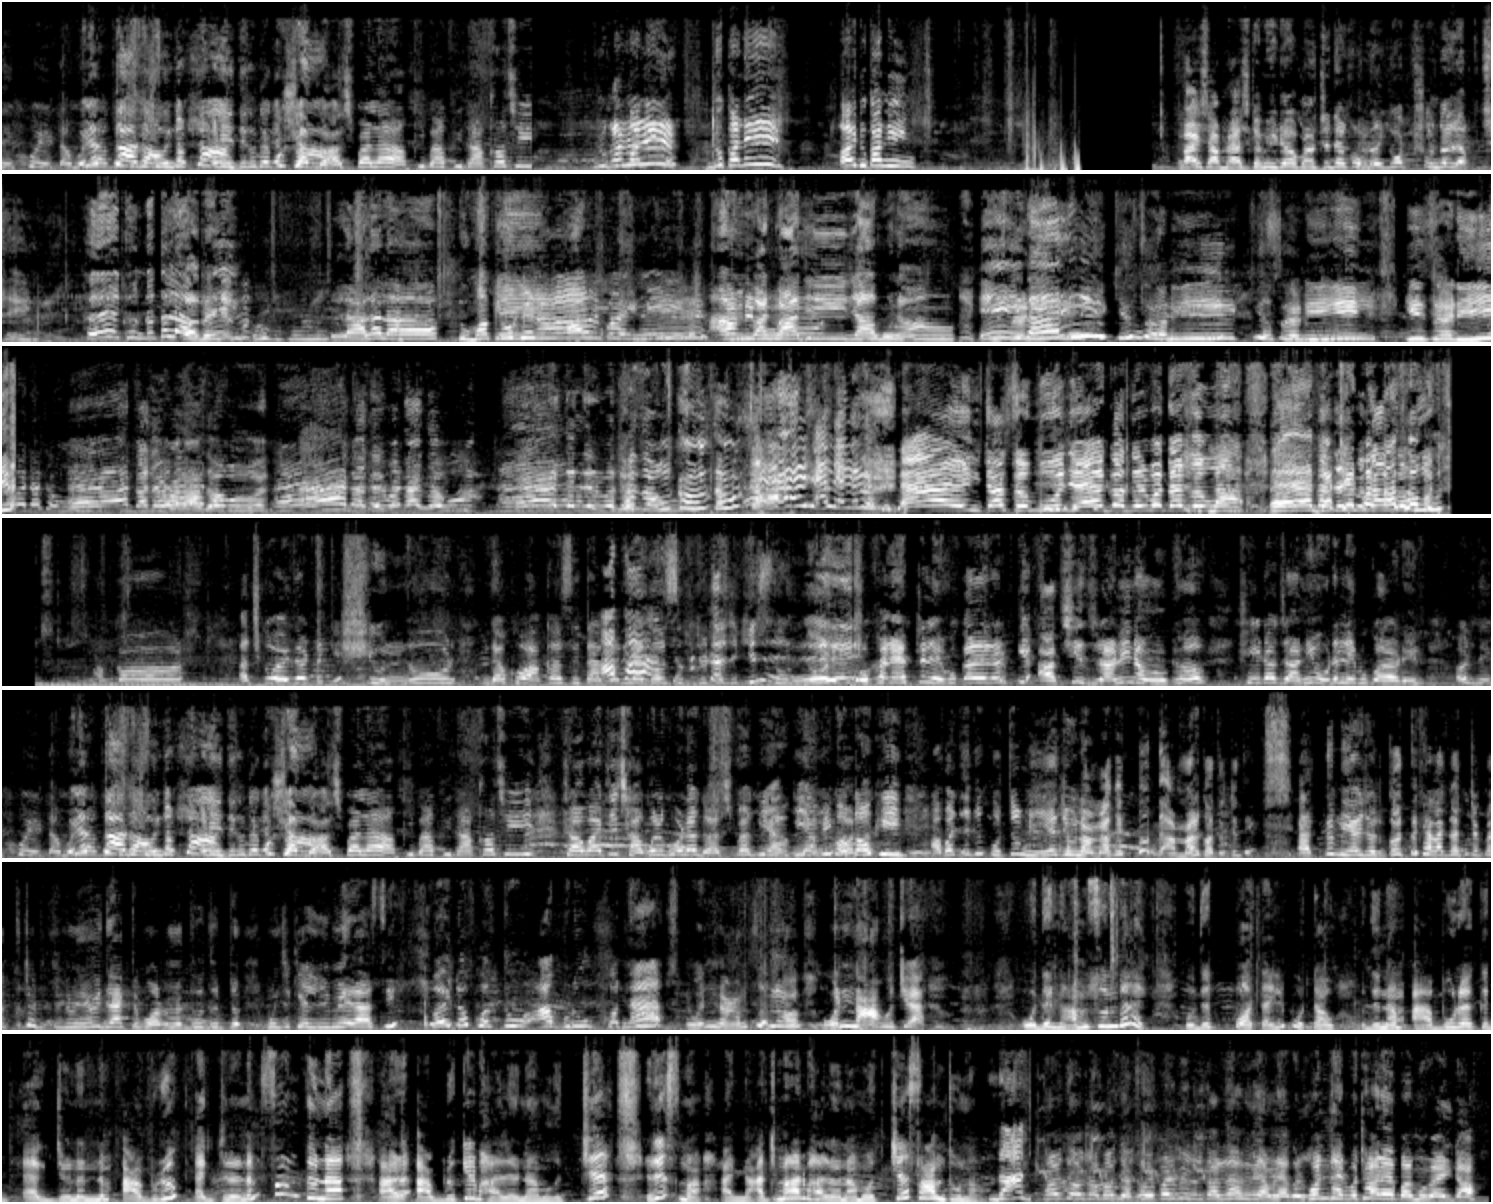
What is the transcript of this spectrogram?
দেখো এটা দেখো সব গাছপালা আঁকি পাখি দেখাচ্ছি। দোকানি! দোকানি! ওই দোকানি! গাইস আমরা আজকে ভিডিও বানাচ্ছি। দেখো আমরা সুন্দর লাগছে। হ্যাঁ সুন্দর তো লা লা লা। তোমাকে আমি পাইনি। আমি বাজি সুন্দর। দেখো আকাশে তাড়াতাড়ি দেখো সূর্যটা কি সুন্দর। ওখানে একটা লেবু কালারের কি আছে জানি না ওটাও। সেটা জানি ওটা লেবু কালারের। আর দেখো এটা এদিকে দেখো সব গাছপালা আঁকি পাখি দেখাচ্ছি। সবাই যে ছাগল ঘোড়া গাছ পাখি আঁকি আমি কত কি। আবার দেখো কত মেয়ে জন। আমাকে তো আমার কথা যদি এত মেয়ে জন কত খেলা করছে ওই যে বড় মেয়ে দু দুটো মুঝে খেলি মেয়ে আসি ওই তো কত আবড়ু না ওর নাম শোনো ওর নাম হচ্ছে ওদের নাম শুনবে ওদের পটাইলে পটাও ওদের নাম আবুর একজনের নাম আবরু একজনের নাম সান্তনা আর আবরুকের ভালো নাম হচ্ছে রেশমা আর নাজমার ভালো নাম হচ্ছে সান্তনা সবাই দেখা পারবে আমরা এখন ফোন থাকব ছাড়া মোবাইলটা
